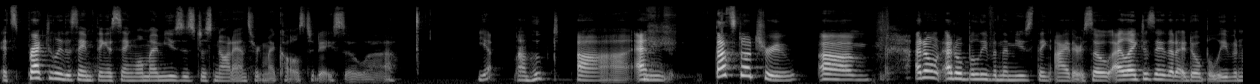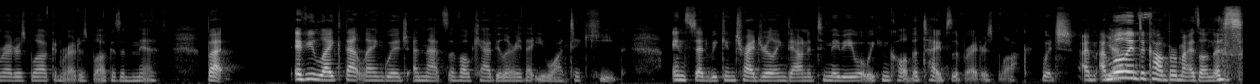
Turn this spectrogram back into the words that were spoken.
it's practically the same thing as saying well my muse is just not answering my calls today. So uh yep i'm hooped. Uh and that's not true. Um i don't i don't believe in the muse thing either. So i like to say that i don't believe in writer's block and writer's block is a myth but if you like that language and that's a vocabulary that you want to keep instead we can try drilling down into maybe what we can call the types of writer's block which i'm, I'm Yeah. willing to compromise on this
